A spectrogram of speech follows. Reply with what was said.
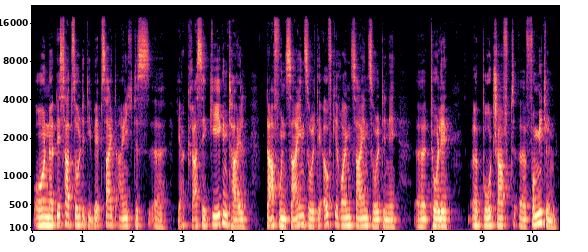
Und äh, deshalb sollte die Website eigentlich das äh, ja, krasse Gegenteil davon sein, sollte aufgeräumt sein, sollte eine äh, tolle äh, Botschaft vermitteln.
